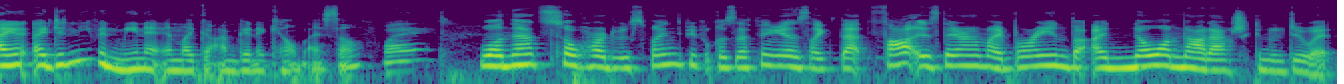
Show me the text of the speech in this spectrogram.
I I didn't even mean it in like a, I'm gonna kill myself way. Well, and that's so hard to explain to people because the thing is, like, that thought is there in my brain, but I know I'm not actually going to do it.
